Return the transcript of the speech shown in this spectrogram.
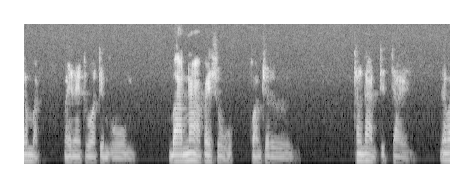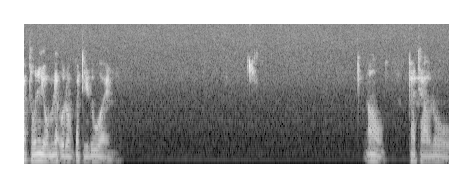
สมบัติไปในตัวเต็มภูมิ บานหน้าไปสู่ความเจริญทั้งด้านจิตใจ และวัตถุนิยมและอุดมคติด้วย เอา้า ถ้าชาวโลก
